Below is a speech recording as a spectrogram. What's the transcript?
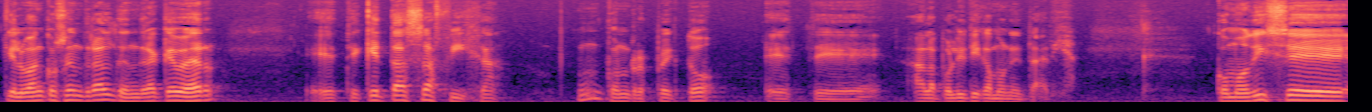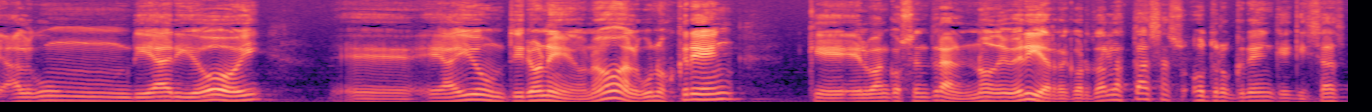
que el Banco Central tendrá que ver este, qué tasa fija con respecto este, a la política monetaria. Como dice algún diario hoy, eh, hay un tironeo, ¿no? Algunos creen que el Banco Central no debería recortar las tasas, otros creen que quizás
